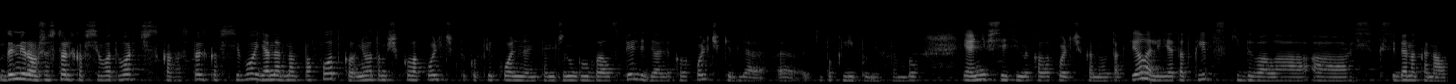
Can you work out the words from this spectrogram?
У Дамира уже столько всего творческого, столько всего. Я, наверное, пофоткаю. У него там еще колокольчик такой прикольный. Они там Jingle Bell спели, делали колокольчики для, э, типа, клип у них там был. И они все этими колокольчиками вот так делали. Я этот клип скидывала э, к себе на канал.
